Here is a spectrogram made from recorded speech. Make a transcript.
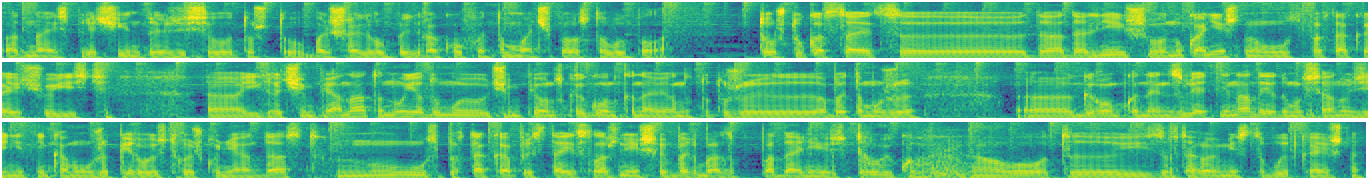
одна из причин, прежде всего, то, что большая группа игроков в этом матче просто выпала. То, что касается да, дальнейшего, ну, конечно, у «Спартака» еще есть э, игры чемпионата. Ну, я думаю, чемпионская гонка, наверное, тут уже об этом уже э, громко, наверное, заявлять не надо. Я думаю, все равно «Зенит» никому уже первую строчку не отдаст. Ну, у «Спартака» предстоит сложнейшая борьба за попадание в тройку. Вот. Э, и за второе место будет, конечно,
